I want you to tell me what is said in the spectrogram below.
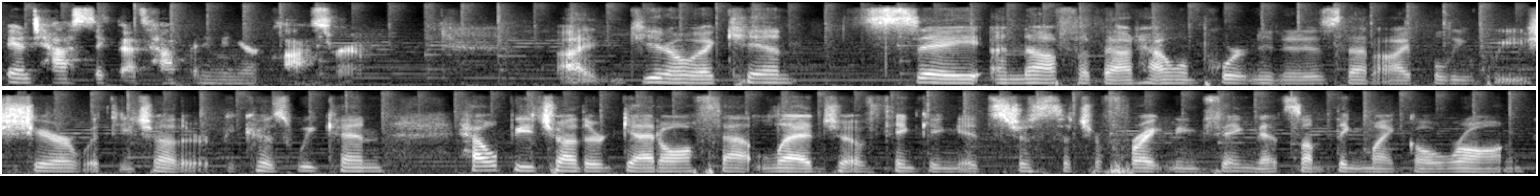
fantastic that's happening in your classroom. I, you know, I can't say enough about how important it is that I believe we share with each other because we can help each other get off that ledge of thinking it's just such a frightening thing that something might go wrong.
